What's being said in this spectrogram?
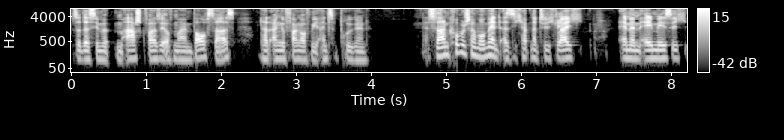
sodass sie mit dem Arsch quasi auf meinem Bauch saß und hat angefangen, auf mich einzuprügeln. Das war ein komischer Moment. Also ich habe natürlich gleich MMA-mäßig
